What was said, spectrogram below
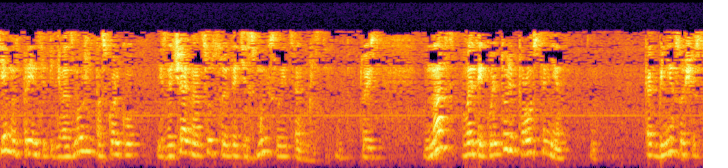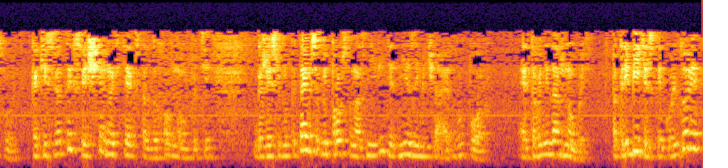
темы в принципе невозможен, поскольку изначально отсутствуют эти смыслы и ценности. То есть нас в этой культуре просто нет. Как бы не существует. Как и святых священных текстов духовного пути. Даже если мы пытаемся быть, просто нас не видят, не замечают в упор. Этого не должно быть потребительской культуре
